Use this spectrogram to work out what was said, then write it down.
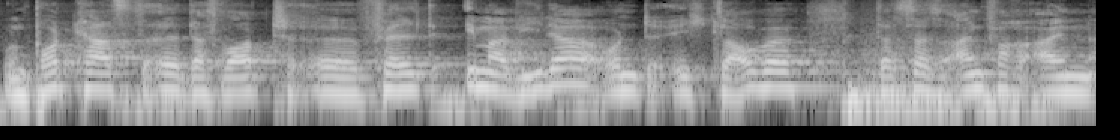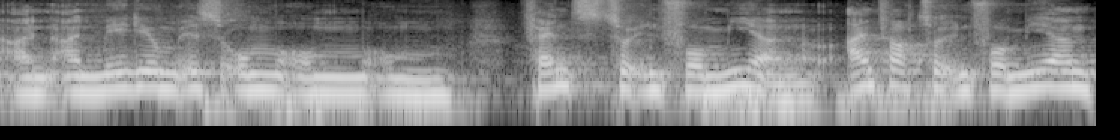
Und Podcast, äh, das Wort äh, fällt immer wieder. Und ich glaube, dass das einfach ein, ein, ein Medium ist, um, um, um Fans zu informieren. Einfach zu informieren.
